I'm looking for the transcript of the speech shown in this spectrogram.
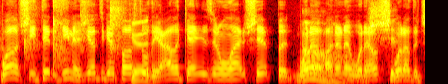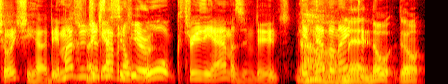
Well, she did. You know, she had to go past Good. all the alligators and all that shit. But what el- I don't know what Oh, else. shit. What other choice she had? Imagine just having to walk through the Amazon, dude. You'd never Oh, make man, it. No, no,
